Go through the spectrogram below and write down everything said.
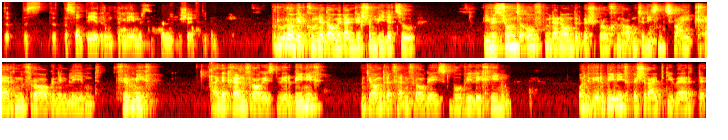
das, das, das sollte jeder Unternehmer sich damit beschäftigen. Bruno, wir kommen ja damit eigentlich schon wieder zu, wie wir es schon so oft miteinander besprochen haben, zu diesen zwei Kernfragen im Leben. Für mich. Eine Kernfrage ist, wer bin ich? Und die andere Kernfrage ist, wo will ich hin? Und wer bin ich, beschreibt die Werte.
